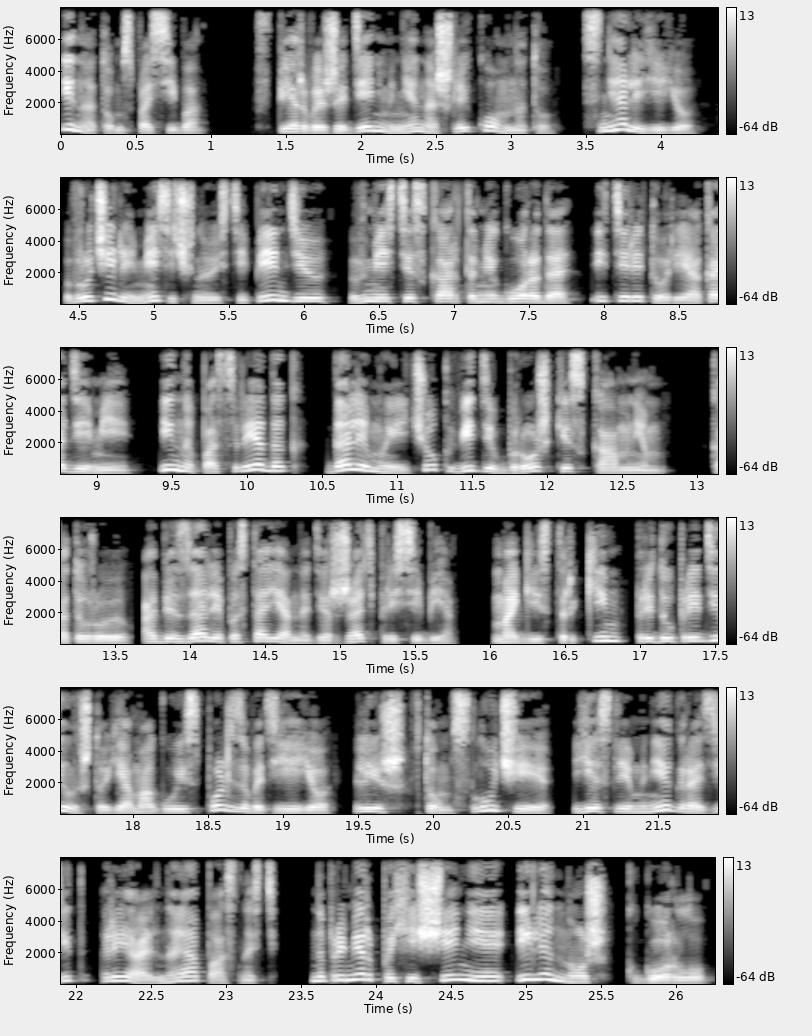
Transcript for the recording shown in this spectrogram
и на том спасибо. В первый же день мне нашли комнату, сняли ее, вручили месячную стипендию вместе с картами города и территории академии, и напоследок дали маячок в виде брошки с камнем, которую обязали постоянно держать при себе. Магистр Ким предупредил, что я могу использовать ее лишь в том случае, если мне грозит реальная опасность, например, похищение или нож к горлу.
